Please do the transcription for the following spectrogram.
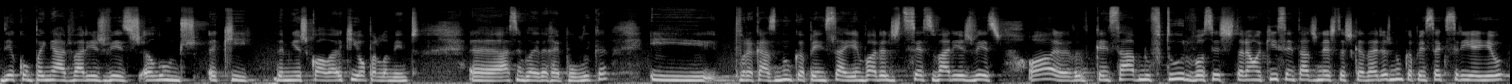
de acompanhar várias vezes alunos aqui da minha escola, aqui ao Parlamento, à Assembleia da República, e por acaso nunca pensei, embora lhes dissesse várias vezes, ora, quem sabe no futuro vocês estarão aqui sentados nestas cadeiras, nunca pensei que seria eu,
